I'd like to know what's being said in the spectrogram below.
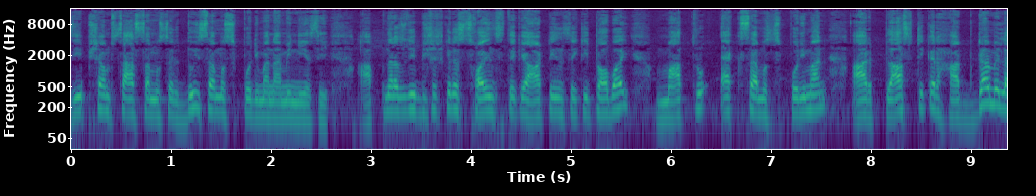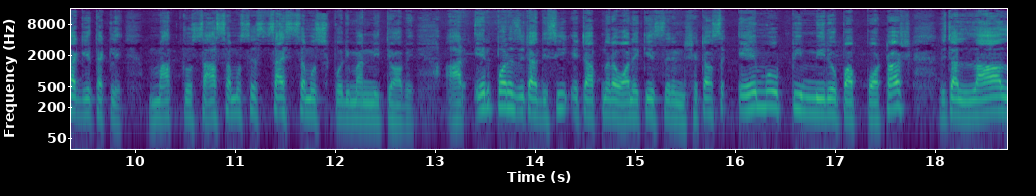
জিপসাম চার চামচের দুই চামচ পরিমাণ আমি নিয়েছি। আপনারা যদি বিশেষ করে ছয় ইঞ্চ থেকে আট ইঞ্চ একটি টব হয়, মাত্র এক চামচ পরিমাণ। আর প্লাস্টিকের হাফ ড্রামে লাগিয়ে থাকলে মাত্র চার চামচের চার চামচ পরিমাণ নিতে হবে। আর এরপরে যেটা দিছি, এটা আপনারা অনেকেই চেনেন, সেটা হচ্ছে এমওপি মিরোপা পটাশ, যেটা লাল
